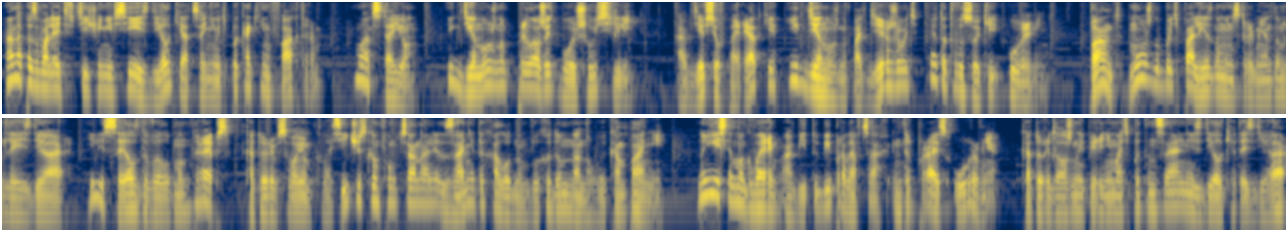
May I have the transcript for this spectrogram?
она позволяет в течение всей сделки оценивать, по каким факторам мы отстаем и где нужно приложить больше усилий, а где все в порядке и где нужно поддерживать этот высокий уровень. Band может быть полезным инструментом для SDR или Sales Development Reps, которые в своем классическом функционале заняты холодным выходом на новые компании. Но если мы говорим о B2B продавцах Enterprise уровня, которые должны перенимать потенциальные сделки от SDR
